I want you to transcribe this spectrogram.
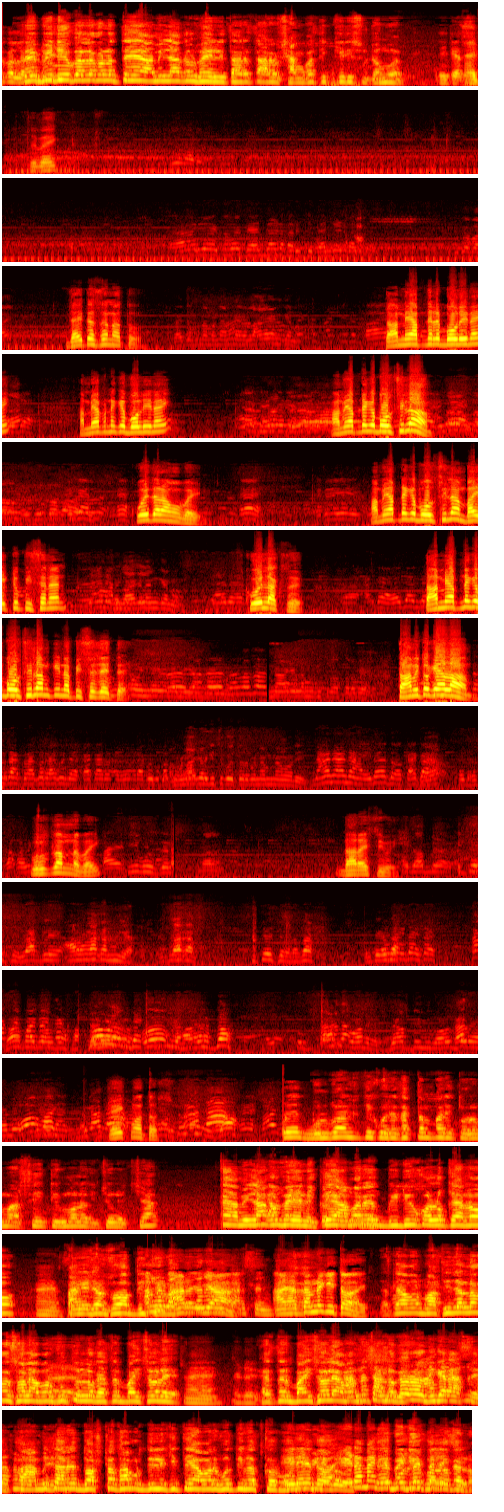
তে ভিডিও করলে কোনো তে আমি লাগল ভাইলি তার তার সাংঘাতিক কিরি সুডামু ঠিক আছে। ভাই। যাইতেছে না তো। তা আমি আপনারে বলি নাই। আমি আপনাকে বলি নাই। আমি আপনাকে বলছিলাম। কই দাঁড়ামো ভাই? আমি আপনাকে বলছিলাম ভাই একটু পিছে নেন। কই লাগছে? তা আমি আপনাকে বলছিলাম কি না পিছে যাইতে? তা আমি তো গেলাম। বুঝলাম না ভাই। দাঁড়াইছি ভাই। ঠিক মতো। বুলবালিটি করে থাকতাম পারি তোর মারছে তুই মনে কিছু নিচ্ছা। আমি লাগল তে আমার ভিডিও করল কেন? হ্যাঁ, এটার জবাব দিতে আর আর হাতে আমরা কি তয়? যাতে আমার বাতিজার লগে চলে আমার পুত্রের লোক হাতের বাই চলে। হ্যাঁ। হাতের বাই চলে আমার অধিকার আছে। আমি তার দশটা থাপড় দিলে কি তে আমার প্রতিবাদ করব? ভিডিও করল কেন?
